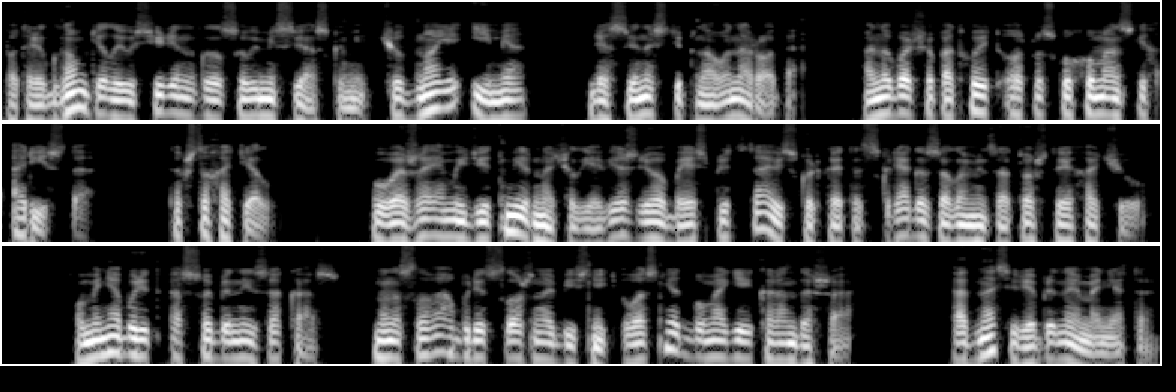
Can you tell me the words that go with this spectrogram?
Повторил гном, делая усилия над голосовыми связками. Чудное имя для сына степного народа. Оно больше подходит отпуску хуманских ариста. Так что хотел. «Уважаемый Дитмир», — начал я вежливо, боясь представить, сколько этот скряга заломит за то, что я хочу. «У меня будет особенный заказ, но на словах будет сложно объяснить. У вас нет бумаги и карандаша. Одна серебряная монета».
